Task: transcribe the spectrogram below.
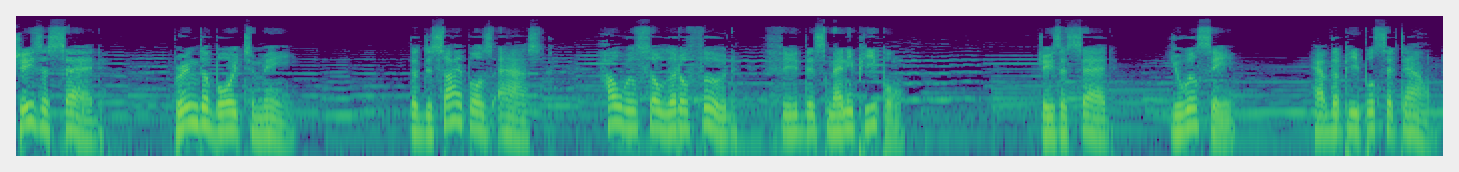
Jesus said, Bring the boy to me. The disciples asked, How will so little food feed this many people? Jesus said, You will see. Have the people sit down.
